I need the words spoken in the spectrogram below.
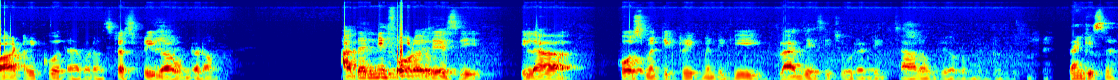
వాటర్ ఎక్కువ తాగడం స్ట్రెస్ ఫ్రీగా ఉండడం అదన్నీ ఫాలో చేసి ఇలా కాస్మెటిక్ ట్రీట్మెంట్కి ప్లాన్ చేసి చూడండి. చాలా ఉపయోగం ఉంటుంది. థ్యాంక్ యూ సార్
